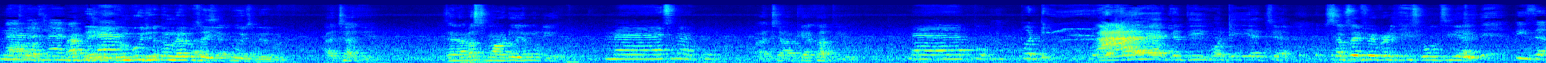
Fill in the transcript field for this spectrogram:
नहीं नहीं तुम पूछो तुमने तो सही पूछ रहे हो। अच्छा जी। जरा बस स्मार्ट हो या मोटी हो? मैं स्मार्ट हूँ। अच्छा क्या खाती हो? मैं पोटी। आए कितनी मोटी अच्छा। सबसे फेवरेट चीज़ कौन सी है? पिज्जा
